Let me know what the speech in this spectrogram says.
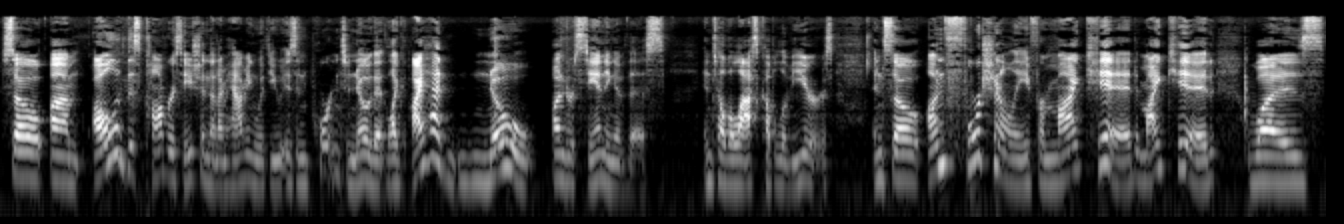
So, um, all of this conversation that I'm having with you is important to know that like I had no understanding of this until the last couple of years. And so unfortunately for my kid, my kid was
